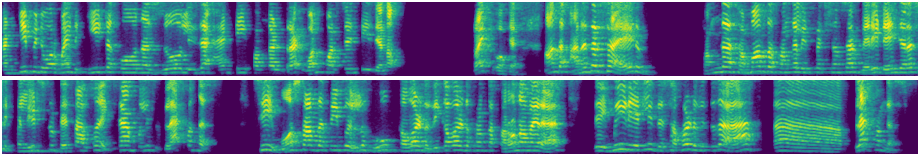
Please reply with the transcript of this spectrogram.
and keep in your mind ketoconazole is an antifungal drug. One percent is enough. Right? Okay. On the another side, fungus, some of the fungal infections are very dangerous. It may leads to death also. Example is black fungus. See, most of the people who covered, recovered from the coronavirus, they immediately they suffered with the uh, black fungus.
